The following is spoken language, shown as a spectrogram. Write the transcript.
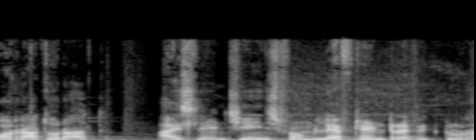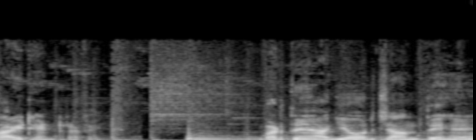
और रातों रात Iceland change from left hand traffic to right hand traffic बढ़ते हैं आगे और जानते हैं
